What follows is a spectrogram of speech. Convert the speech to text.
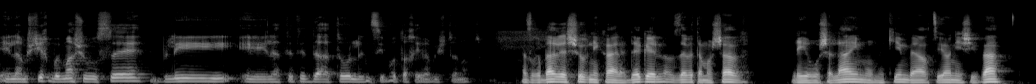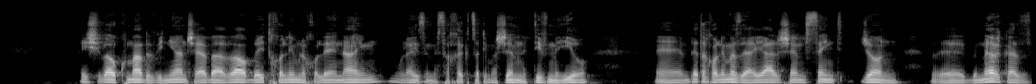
אה, להמשיך במה שהוא עושה, בלי אה, לתת את דעתו לנסיבות החיים המשתנות. אז רב אריה שוב נקרא אל הדגל, עוזב את המושב לירושלים, הוא מקים בהר ציון ישיבה. הישיבה הוקמה בבניין שהיה בעבר בית חולים לחולי עיניים, אולי זה משחק קצת עם השם נתיב מאיר. אה, בית החולים הזה היה על שם סיינט ג'ון, ובמרכז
